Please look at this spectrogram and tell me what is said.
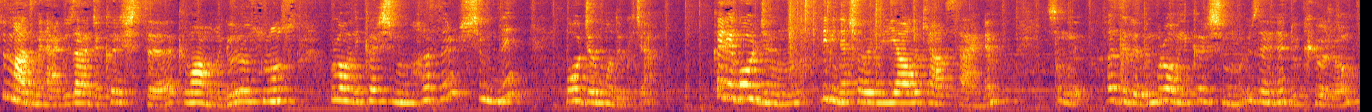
Tüm malzemeler güzelce karıştı. Kıvamını görüyorsunuz. Brownie karışımım hazır. Şimdi borcamımı dökeceğim. Kare borcamın dibine şöyle yağlı kağıt serdim. Şimdi hazırladım brownie karışımımı üzerine döküyorum.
